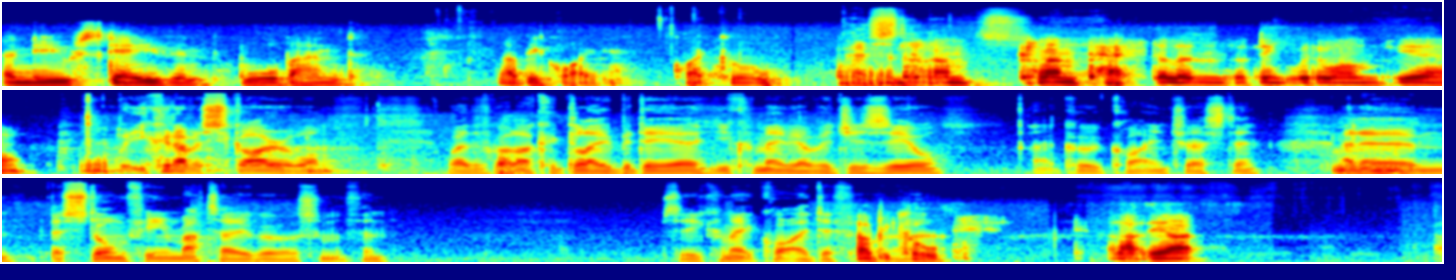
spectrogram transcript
a new Skaven warband. That'd be quite quite cool. Clan, Pestilens. Clan Pestilens, I think, were the ones. Yeah. But you could have a Skryre one where they've got like a Globadier. You could maybe have a Jezzail. That could be quite interesting. And Mm. um, a Stormfiend Rat Ogre or something. So you can make quite a difference. That'd be cool. I like the I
